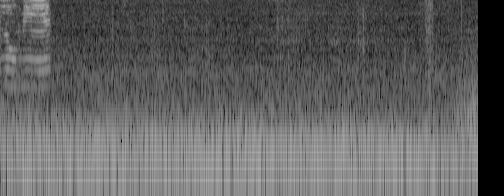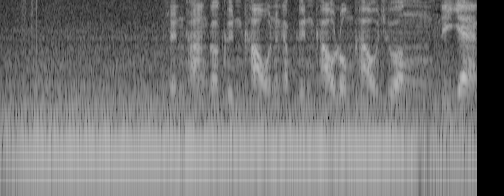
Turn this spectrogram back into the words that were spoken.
กิโลเมตร เส้นทางก็ขึ้นเขานะครับ ขึ้นเขาลงเขาช่วงสี่แยก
